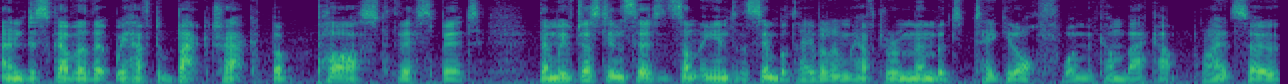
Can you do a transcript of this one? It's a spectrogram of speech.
and discover that we have to backtrack but past this bit, then we've just inserted something into the symbol table and we have to remember to take it off when we come back up, right? So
